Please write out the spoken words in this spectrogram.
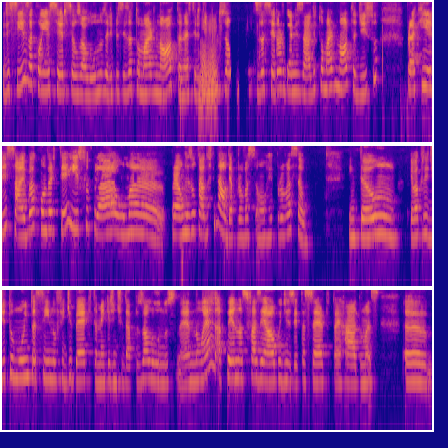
precisa conhecer seus alunos, ele precisa tomar nota, né? Se ele tem muitos alunos, precisa ser organizado e tomar nota disso para que ele saiba converter isso para uma para um resultado final de aprovação ou reprovação. Então, eu acredito muito assim no feedback também que a gente dá para os alunos, né? Não é apenas fazer algo e dizer tá certo, tá errado, mas uh,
